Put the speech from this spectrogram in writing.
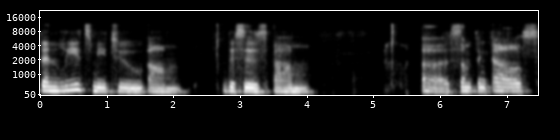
then leads me to, um, this is, um, uh, something else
